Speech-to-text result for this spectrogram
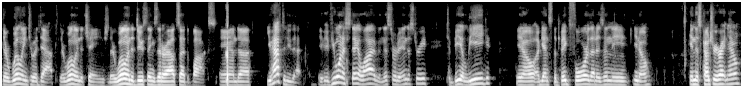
they're willing to adapt. They're willing to change. They're willing to do things that are outside the box. And uh, you have to do that. If, if you want to stay alive in this sort of industry, to be a league, you know, against the big four that is in the, you know, in this country right now,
